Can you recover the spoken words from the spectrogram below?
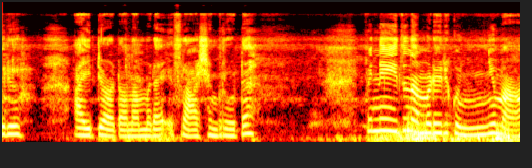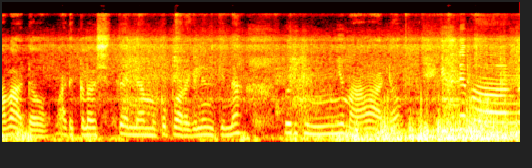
ഒരു ഐറ്റം കേട്ടോ നമ്മുടെ ഫ്രാഷൻ ഫ്രൂട്ട് പിന്നെ ഇത് നമ്മുടെ ഒരു കുഞ്ഞു മാവാട്ടോ അടുക്കള വശത്ത് തന്നെ നമുക്ക് പുറകിൽ നിൽക്കുന്ന ഒരു കുഞ്ഞു മാവാട്ടോ ഇതിന്റെ മാങ്ങ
